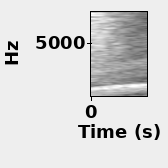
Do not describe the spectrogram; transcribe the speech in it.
Bye.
